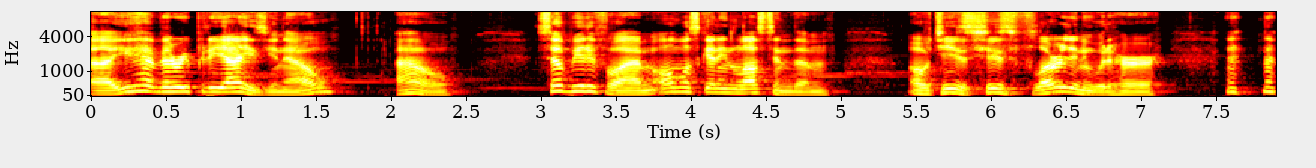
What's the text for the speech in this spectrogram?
Uh, you have very pretty eyes, you know? Oh. So beautiful, I'm almost getting lost in them. Oh, jeez, she's flirting with her. No,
